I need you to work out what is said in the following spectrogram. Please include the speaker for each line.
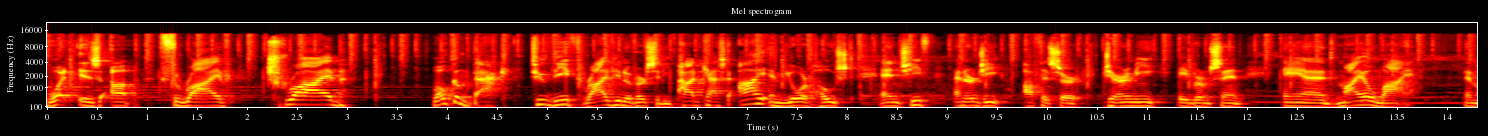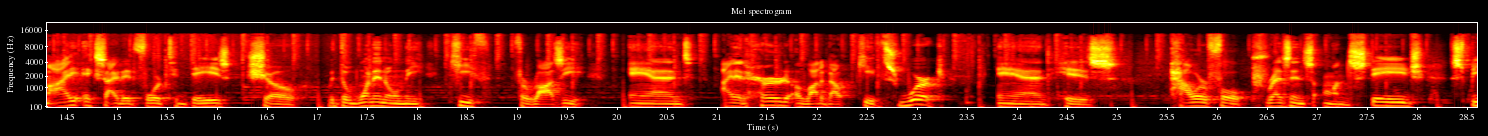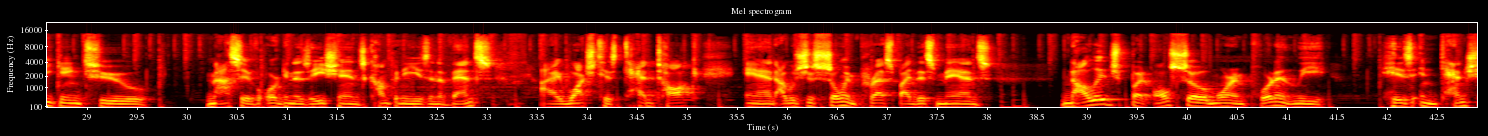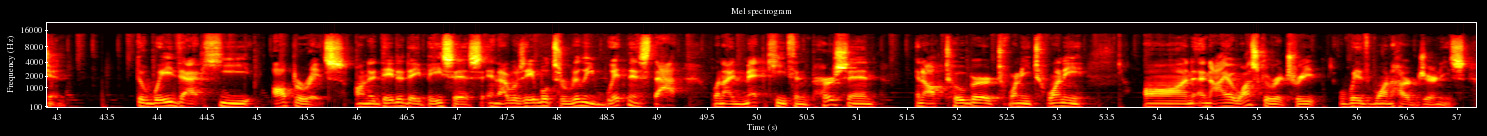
Speaker 1: What is up, Thrive Tribe? Welcome back to the Thrive University podcast. I am your host and Chief Energy Officer, Jeremy Abramson. And my oh my, am I excited for today's show with the one and only Keith Ferrazzi. And I had heard a lot about Keith's work and his powerful presence on stage, speaking to massive organizations, companies, and events. I watched his TED talk and I was just so impressed by this man's knowledge, but also more importantly, his intention, the way that he operates on a day to day basis. And I was able to really witness that when I met Keith in person in October 2020 on an ayahuasca retreat with One Heart Journeys.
